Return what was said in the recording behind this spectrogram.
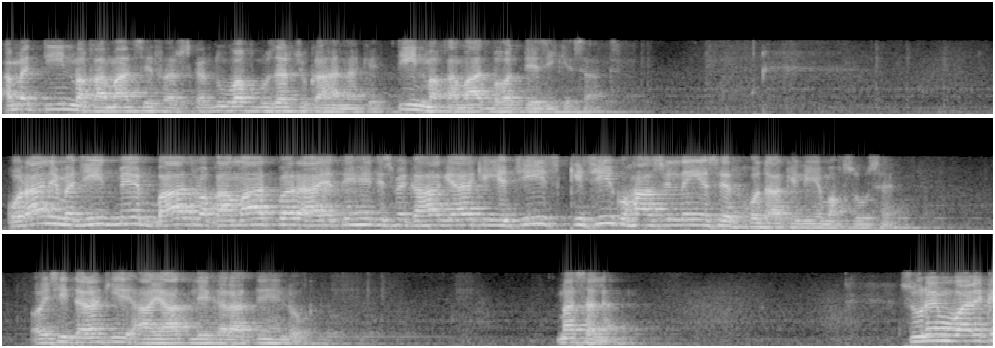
अब मैं तीन मकामात से फ़र्ज़ कर दूँ, वक्त गुजर चुका है हालाँकि, तीन मकामात बहुत तेज़ी के साथ। कुरान मजीद में बाद मकाम पर आयतें हैं जिसमें कहा गया है कि यह चीज़ किसी को हासिल नहीं है, सिर्फ़ खुदा के लिए मखसूस है। और इसी तरह की आयात लेकर आते हैं लोग। मसलन सूर्य मुबारक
